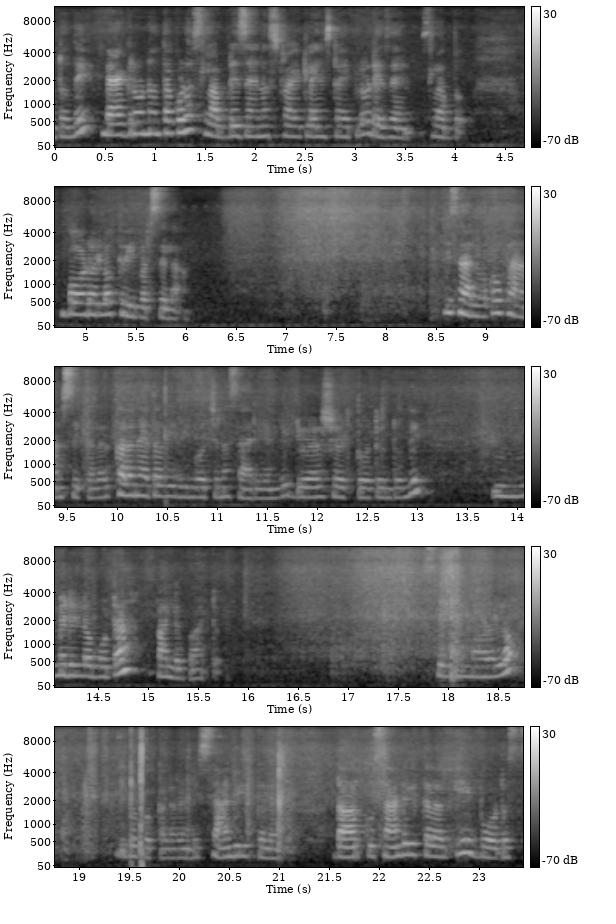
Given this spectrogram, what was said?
ఉంటుంది. బ్యాక్గ్రౌండ్ అంతా కూడా స్లబ్ డిజైన్ స్ట్రైట్ లైన్స్ టైప్లో డిజైన్ స్లబ్ బోర్డర్లో క్రీపర్స్ ఇలా. ఈ శారీ ఒక ఫ్యాన్సీ కలర్ కలనేత వీవింగ్ వచ్చిన శారీ అండి. డ్యూయల్ షేడ్ తోటి ఉంటుంది. మిడిల్లో బూట పళ్ళు పార్ట్. సేమ్ మోడల్లో ఇది ఒక కలర్ అండి. శాండిల్ కలర్ డార్క్ శాండిల్ కలర్కి బోర్డర్స్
